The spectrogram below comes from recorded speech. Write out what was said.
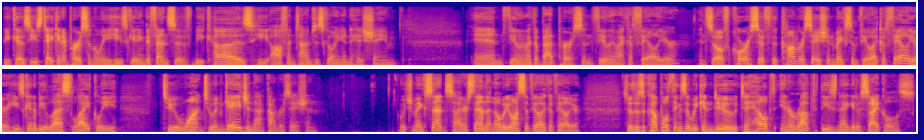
because he's taking it personally. He's getting defensive because he oftentimes is going into his shame and feeling like a bad person, feeling like a failure. And so, of course, if the conversation makes him feel like a failure, he's going to be less likely to want to engage in that conversation, which makes sense. I understand that. Nobody wants to feel like a failure. So, there's a couple of things that we can do to help interrupt these negative cycles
